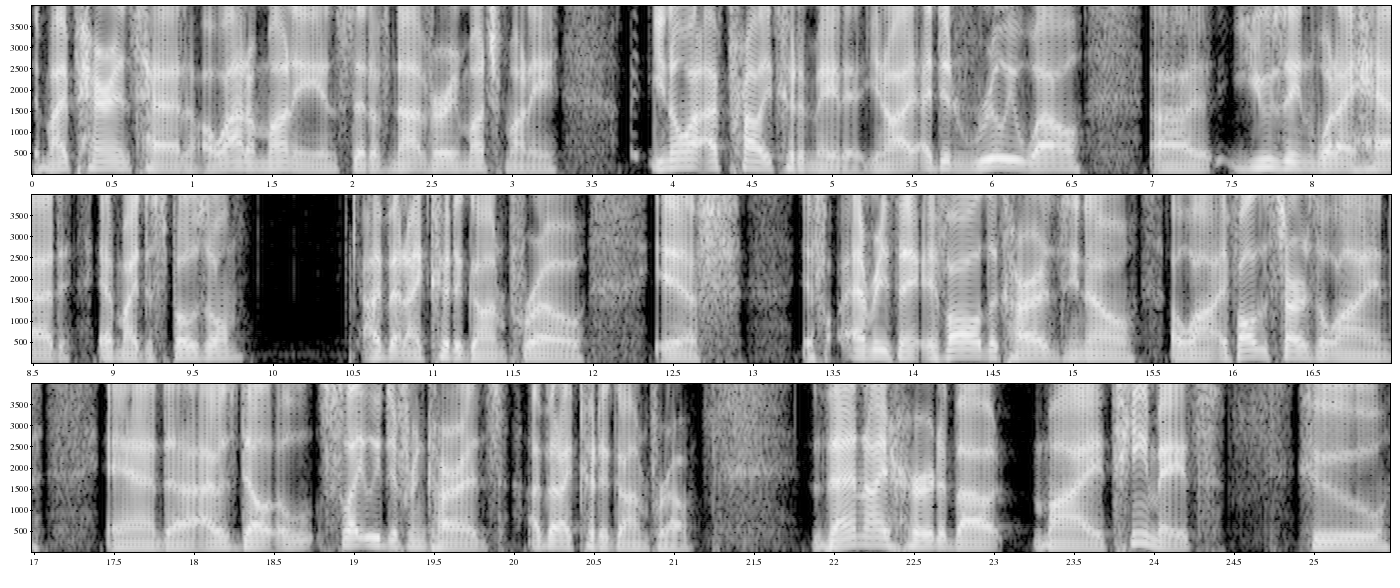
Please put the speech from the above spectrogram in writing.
and my parents had a lot of money instead of not very much money, you know what? I probably could have made it. You know, I, I did really well uh, using what I had at my disposal. I bet I could have gone pro if if everything if all the cards you know align if all the stars aligned and uh, I was dealt slightly different cards. I bet I could have gone pro. Then I heard about my teammates who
